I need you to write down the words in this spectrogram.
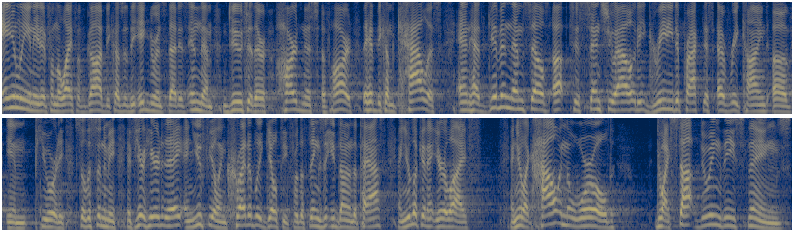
alienated from the life of God because of the ignorance that is in them due to their hardness of heart. They have become callous and have given themselves up to sensuality, greedy to practice every kind of impurity. So listen to me. If you're here today and you feel incredibly guilty for the things that you've done in the past, and you're looking at your life and you're like, How in the world? Do I stop doing these things?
